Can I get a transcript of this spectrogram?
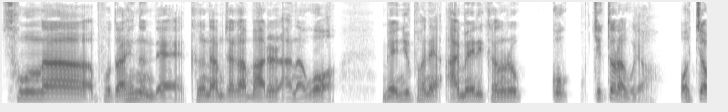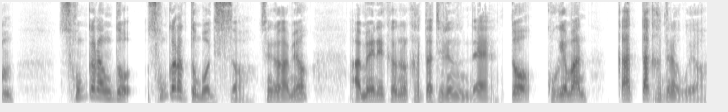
성나보다 했는데 그 남자가 말을 안 하고 메뉴판에 아메리카노를 꼭 찍더라고요. 어쩜 손가락도 손가락도 못 있어 생각하며 아메리카노를 갖다 드렸는데 또 고개만 까딱하더라고요.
